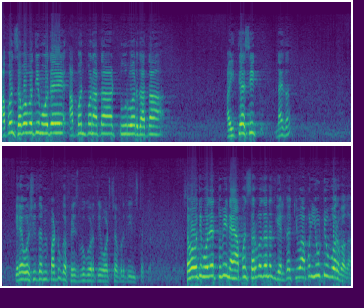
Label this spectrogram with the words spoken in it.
आपण सभापती महोदय आपण पण आता टूरवर जाता. ऐतिहासिक नाही का? गेल्या वर्षीचं मी पाठवू का फेसबुकवरती व्हॉट्सअपवरती इंस्टाग्राम सभापती महोदय तुम्ही नाही आपण सर्वजणच गेलं किंवा आपण युट्यूबवर बघा.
